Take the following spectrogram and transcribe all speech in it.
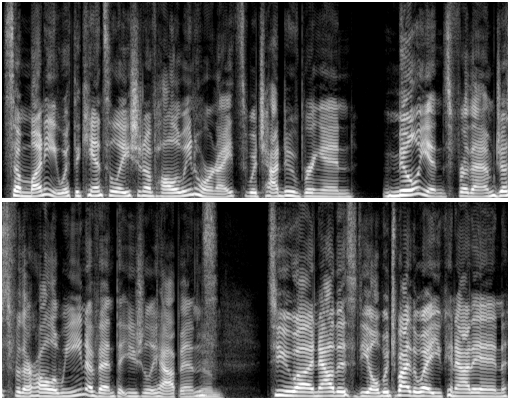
some money with the cancellation of Halloween Horror Nights, which had to bring in millions for them just for their Halloween event that usually happens. To uh, now this deal, which by the way, you can add in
